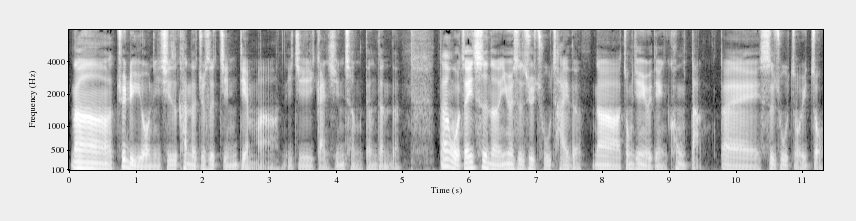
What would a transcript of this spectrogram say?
那去旅游你其实看的就是景点嘛，以及赶行程等等的。但我这一次呢，因为是去出差的，那中间有一点空档，在四处走一走，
